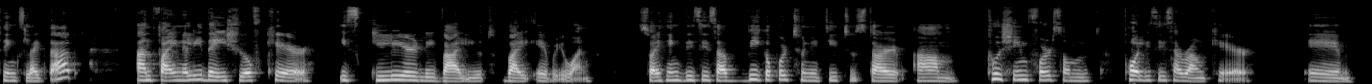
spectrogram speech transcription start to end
things like that. And finally, the issue of care is clearly valued by everyone. So I think this is a big opportunity to start um, pushing for some policies around care um,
